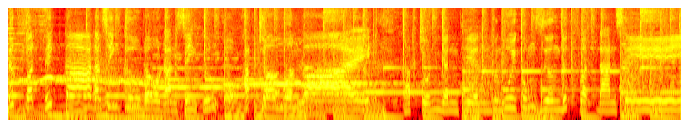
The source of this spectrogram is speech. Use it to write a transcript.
Đức phật thích ca đàn sinh cứu độ đàn sinh cứu khổ, khắp cho muôn loài. Khắp chốn nhân thiên mừng vui cúng dường đức phật đàn sinh.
